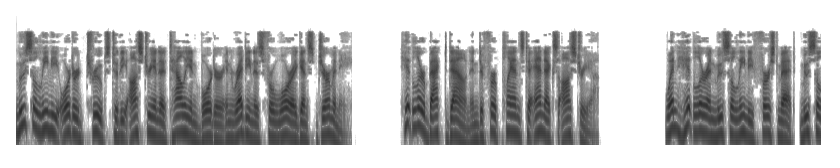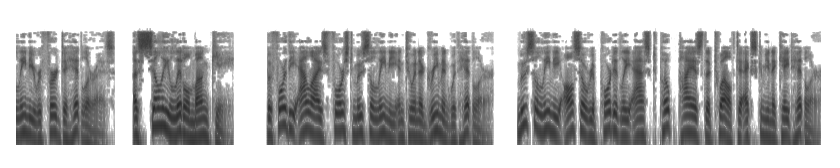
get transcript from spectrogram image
Mussolini ordered troops to the Austrian-Italian border in readiness for war against Germany. Hitler backed down and defer plans to annex Austria. When Hitler and Mussolini first met, Mussolini referred to Hitler as a silly little monkey, before the Allies forced Mussolini into an agreement with Hitler. Mussolini also reportedly asked Pope Pius XII to excommunicate Hitler.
